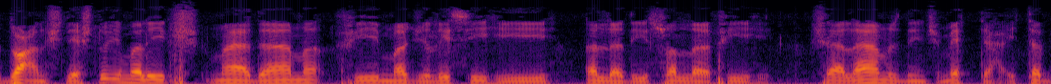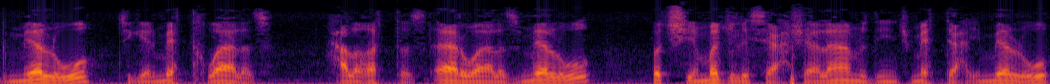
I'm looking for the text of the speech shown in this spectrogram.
دعن شديشتو مليكش ما دام في مجلسه الذي صلى فيه. شالامز دينش متح اتق ملو تجير متح والز حلغتز آر والز ملو وتشي مجلس شالامز دينش متح ملو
